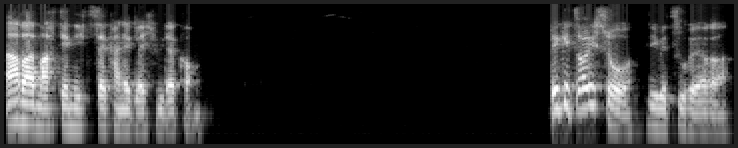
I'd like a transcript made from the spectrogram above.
Aber macht dir nichts, der kann ja gleich wiederkommen. Wie geht's euch so, liebe Zuhörer?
